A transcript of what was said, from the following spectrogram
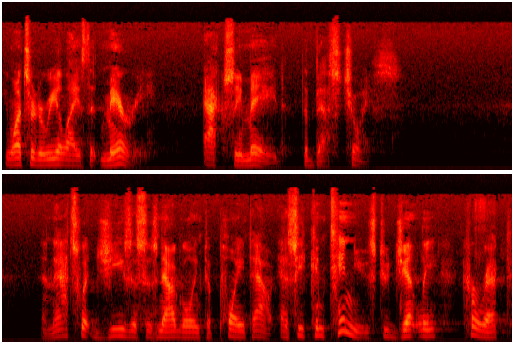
He wants her to realize that Mary actually made the best choice. And that's what Jesus is now going to point out as he continues to gently correct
